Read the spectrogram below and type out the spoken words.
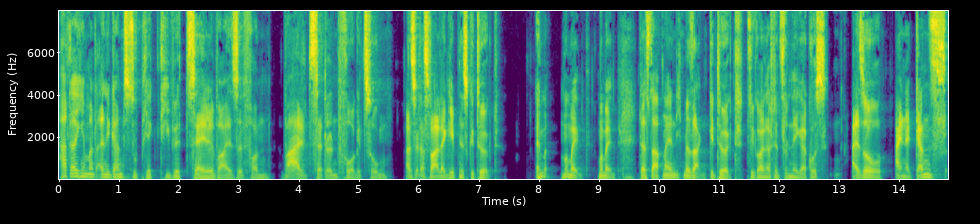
hat da jemand eine ganz subjektive Zählweise von Wahlzetteln vorgezogen? Also das Wahlergebnis getürkt. Ähm, Moment, Moment. Das darf man ja nicht mehr sagen. Getürkt. Zigeunerschnitzel, Negerkuss. Also eine ganz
